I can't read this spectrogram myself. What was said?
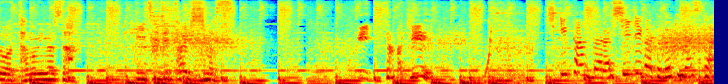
とは頼みました。一時退避します。いっただき。指揮官から指示が届きました。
